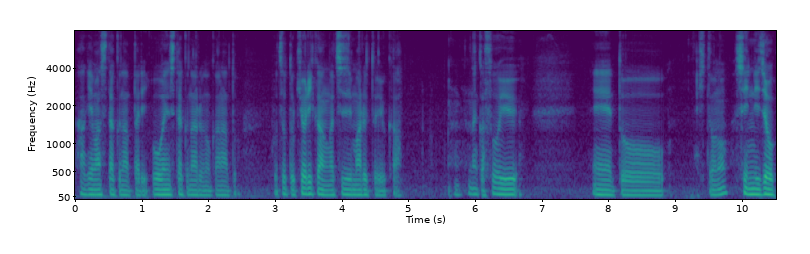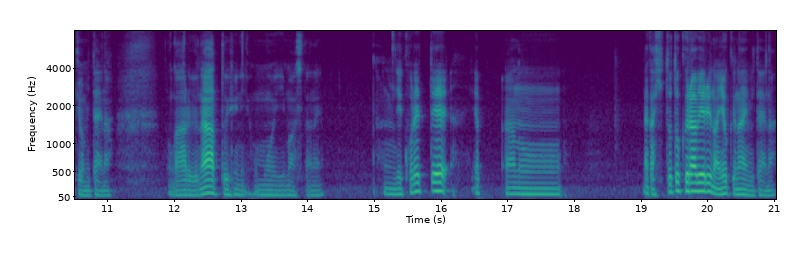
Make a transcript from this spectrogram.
励ましたくなったり応援したくなるのかなとこうちょっと距離感が縮まるというかなんかそういうえっ、ー、と人の心理状況みたいなのがあるなというふうに思いましたね。でこれってやあのー、なんか人と比べるのは良くないみたいな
